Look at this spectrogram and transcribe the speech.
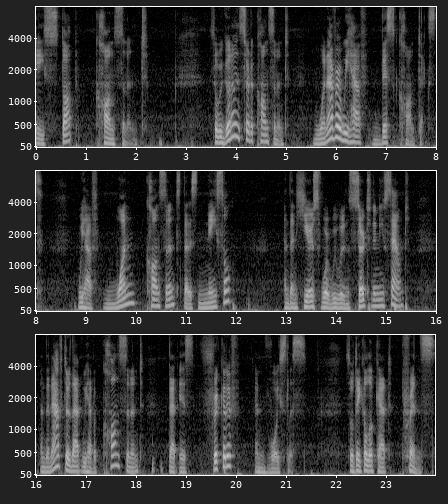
a stop consonant. So we're going to insert a consonant whenever we have this context. We have one consonant that is nasal, and then here's where we would insert the new sound. And then after that, we have a consonant that is fricative and voiceless. So take a look at prince.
